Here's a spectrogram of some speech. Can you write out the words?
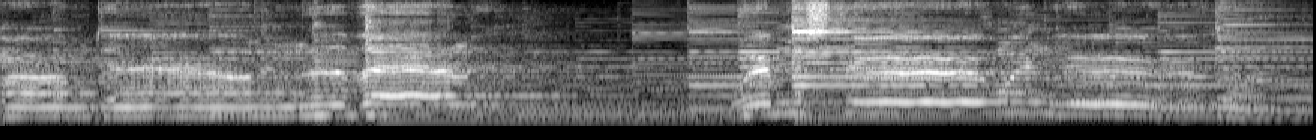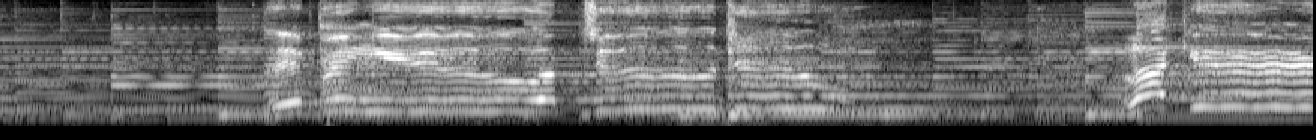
from down in the valley where, mister, when you're young, they bring you up to do. Like your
